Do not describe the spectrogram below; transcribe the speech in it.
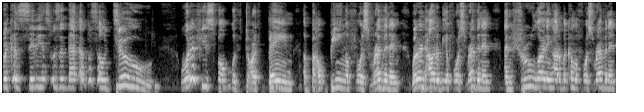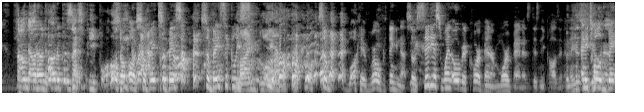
because Sidious was in that episode too. What if he spoke with Darth Bane about being a Force Revenant, learned how to be a Force Revenant, and through learning how to become a Force Revenant, found out how, how to possess people? So Holy oh so ba- so basic so basically Mind blown. so well, okay we're overthinking that. So Sidious went over to Korben or Morben as Disney calls it, and, then, and he told Yoda- Bane,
